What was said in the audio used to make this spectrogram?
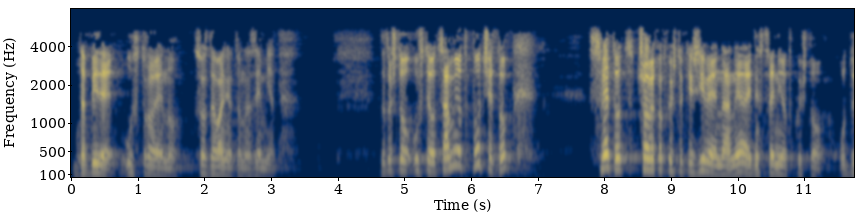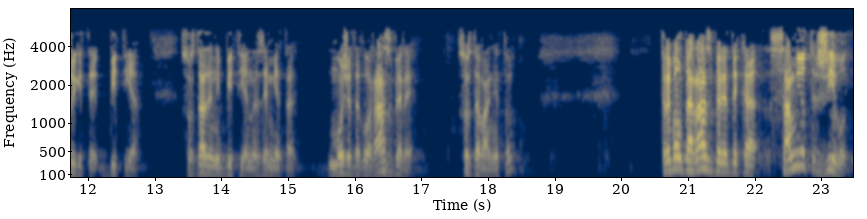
да биде устроено создавањето на земјата? Затоа што уште од самиот почеток светот, човекот кој што ќе живее на неа, единствениот кој што од другите битија, создадени битија на земјата, може да го разбере создавањето, требал да разбере дека самиот живот,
